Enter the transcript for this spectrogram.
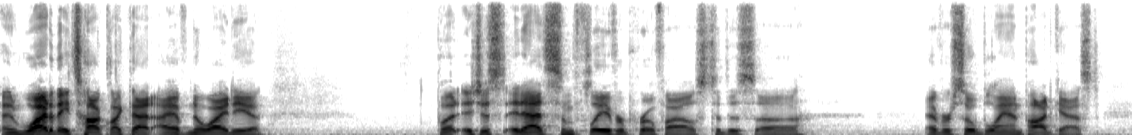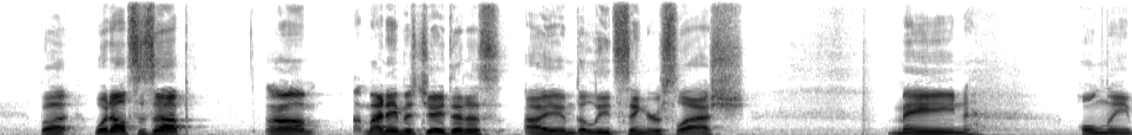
And why do they talk like that? I have no idea. But it just it adds some flavor profiles to this uh ever so bland podcast. But what else is up? Um, my name is Jay Dennis. I am the lead singer slash main only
